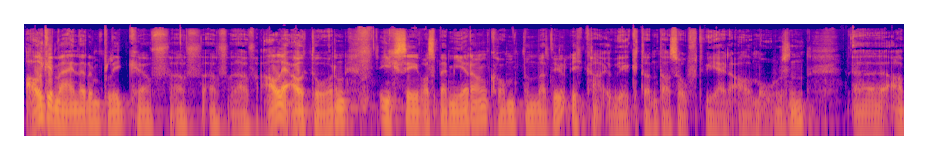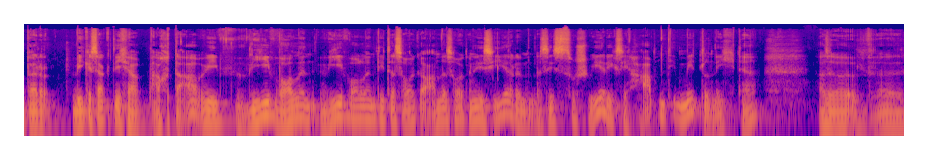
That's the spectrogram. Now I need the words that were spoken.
allgemeineren Blick auf, auf, auf, auf alle Autoren. Ich sehe, was bei mir ankommt und natürlich wirkt dann das oft wie ein Almosen. Äh, aber wie gesagt, ich habe auch da, wie, wie, wollen, wie wollen die das anders organisieren? Das ist so schwierig. Sie haben die Mittel nicht. Ja? Also äh,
